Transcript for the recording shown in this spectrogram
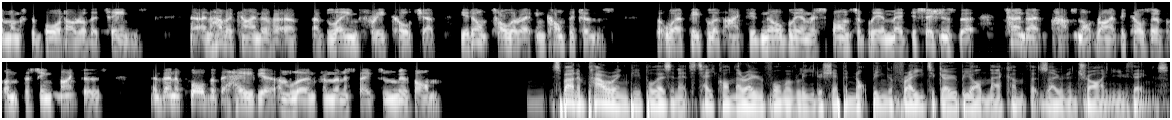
amongst the board or other teams, and have a kind of a, a blame free culture. You don't tolerate incompetence, but where people have acted nobly and responsibly and made decisions that turned out perhaps not right because of unforeseen factors, and then applaud the behaviour and learn from the mistakes and move on. It's about empowering people, isn't it, to take on their own form of leadership and not being afraid to go beyond their comfort zone and try new things.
